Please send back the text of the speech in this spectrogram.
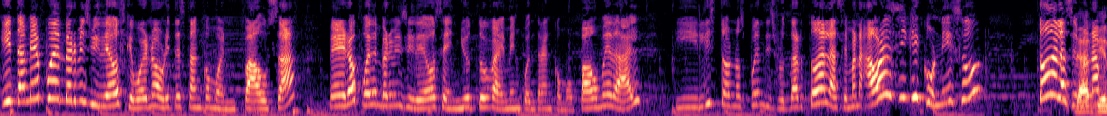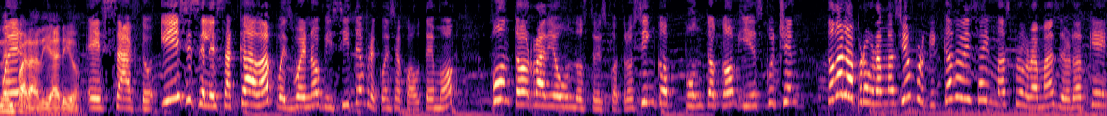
Y también pueden ver mis videos que bueno, ahorita están como en pausa, Pero pueden ver mis videos en YouTube, ahí me encuentran como Pau Medal. Y listo, nos pueden disfrutar toda la semana. Ahora sí que con eso, toda la semana Ya tienen pueden- para diario. Exacto. Y si se les acaba, pues bueno, visiten frecuencia radio12345.com y escuchen toda la programación porque cada vez hay más programas. De verdad que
